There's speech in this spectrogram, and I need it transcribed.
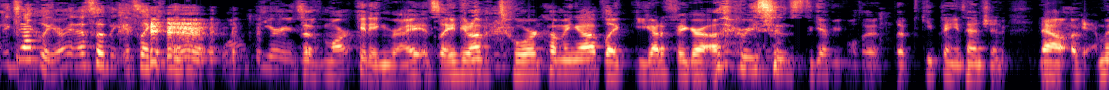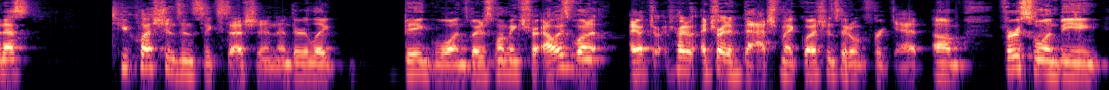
exactly right. That's something. It's like long periods of marketing, right? It's like if you don't have a tour coming up, like you got to figure out other reasons to get people to, to keep paying attention. Now, okay, I'm gonna ask two questions in succession, and they're like big ones, but I just want to make sure. I always want to. I try to. I try to batch my questions so I don't forget. Um, first one being,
